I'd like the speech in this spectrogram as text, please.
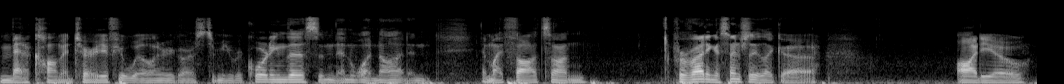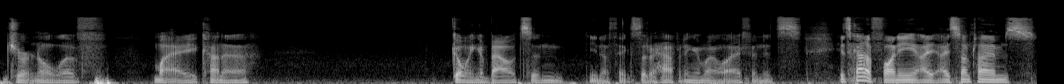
meta commentary, if you will, in regards to me recording this and and whatnot, and and my thoughts on providing essentially like a audio journal of my kind of going abouts and you know things that are happening in my life and it's it's kind of funny i i sometimes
